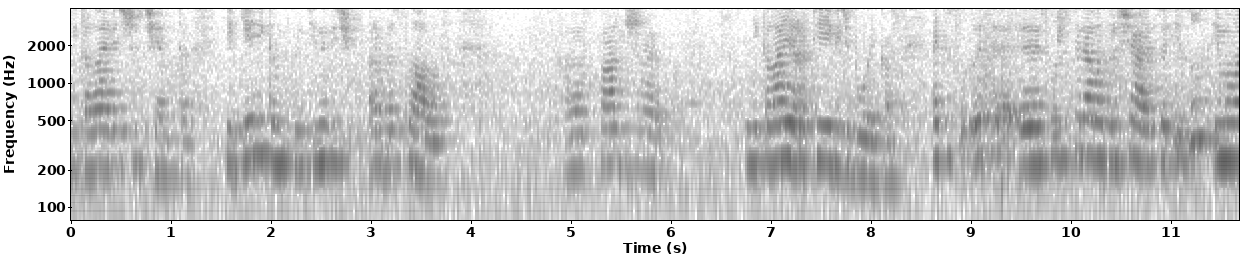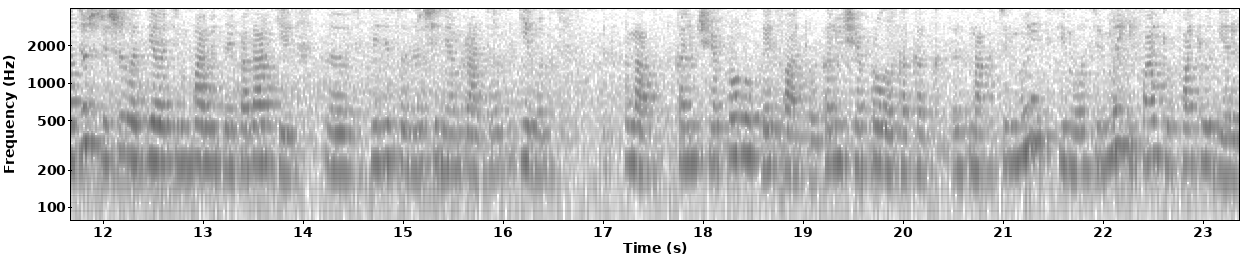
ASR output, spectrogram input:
Николаевич Шевченко, Евгений Константинович Родославов, э, также Николай Ерофеевич Бойко. Сл- эти э, служителя возвращаются из УЗ, и молодежь решила сделать им памятные подарки э, в связи с возвращением братьев. Вот такие вот экспонаты. Колючая проволока и факел. Колючая проволока как знак тюрьмы, символ тюрьмы, и факел, факел веры.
